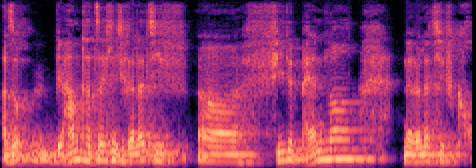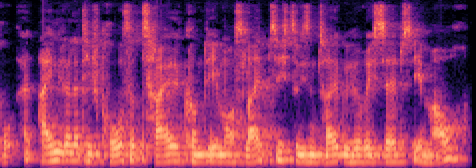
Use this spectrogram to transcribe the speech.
Also wir haben tatsächlich relativ äh, viele Pendler. Eine relativ ein relativ großer Teil kommt eben aus Leipzig. Zu diesem Teil gehöre ich selbst eben auch.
